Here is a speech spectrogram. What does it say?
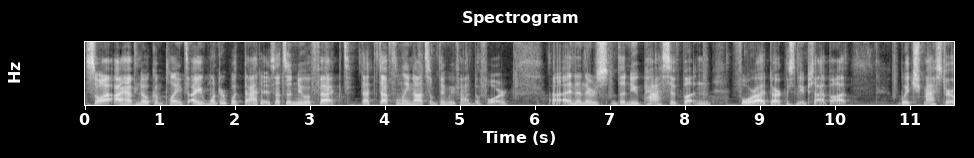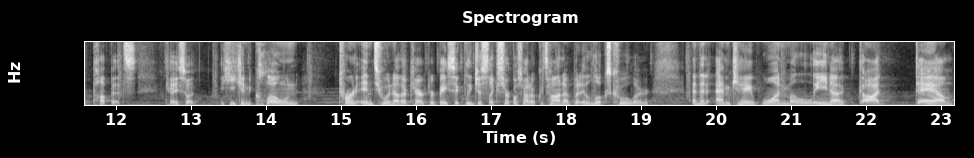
So I, I have no complaints. I wonder what that is. That's a new effect. That's definitely not something we've had before. Uh, and then there's the new passive button for uh, Darkest Noob Saibot, which Master of Puppets. Okay, so it, he can clone, turn into another character, basically just like Circle Shadow Kitana, but it looks cooler. And then MK1 Mileena, god damn.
